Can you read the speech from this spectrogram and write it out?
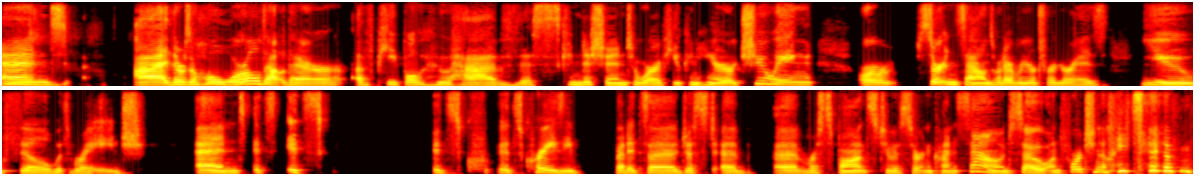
And uh, there's a whole world out there of people who have this condition to where if you can hear chewing or certain sounds whatever your trigger is you fill with rage and it's it's it's it's crazy but it's a just a, a response to a certain kind of sound so unfortunately tim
